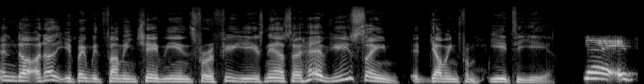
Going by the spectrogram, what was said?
And uh, I know that you've been with Farming Champions for a few years now, so have you seen it going from year to year? Yeah, it's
